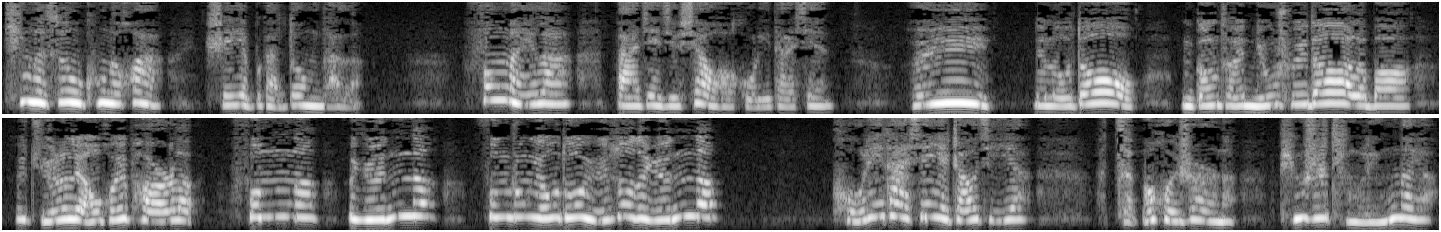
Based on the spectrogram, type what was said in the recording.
听了孙悟空的话，谁也不敢动他了。风没了，八戒就笑话狐狸大仙。哎，那老道，你刚才牛吹大了吧？举了两回牌了，风呢？云呢？风中有朵雨做的云呢？狐狸大仙也着急呀，怎么回事呢？平时挺灵的呀，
